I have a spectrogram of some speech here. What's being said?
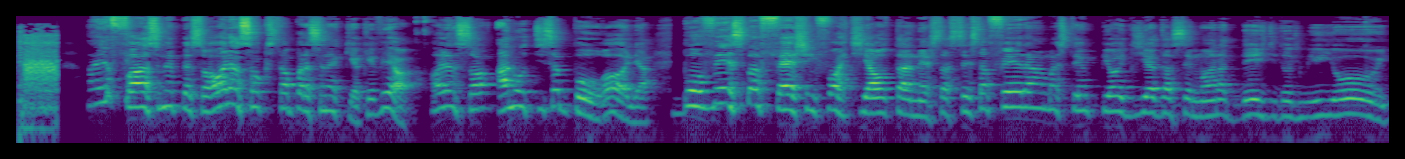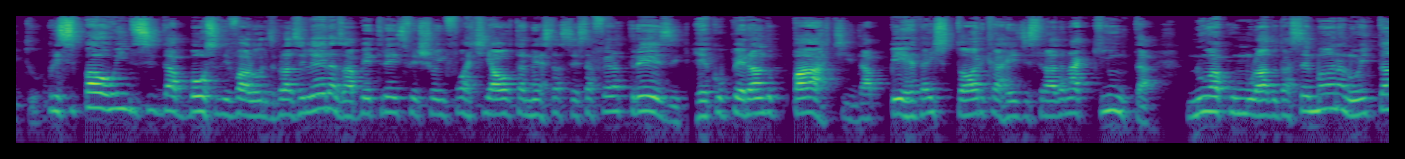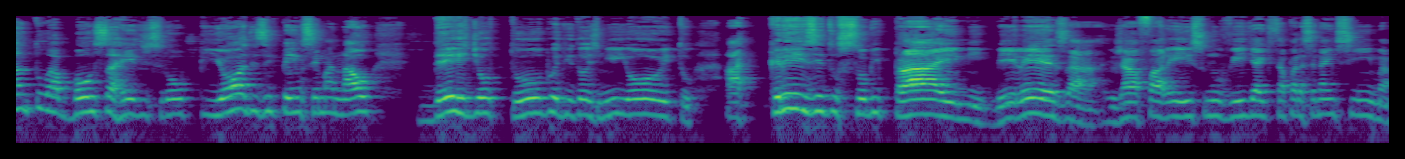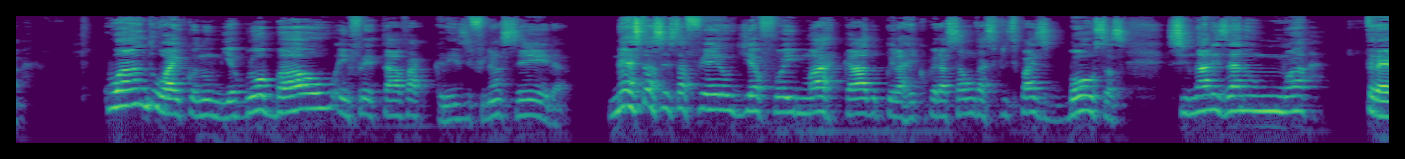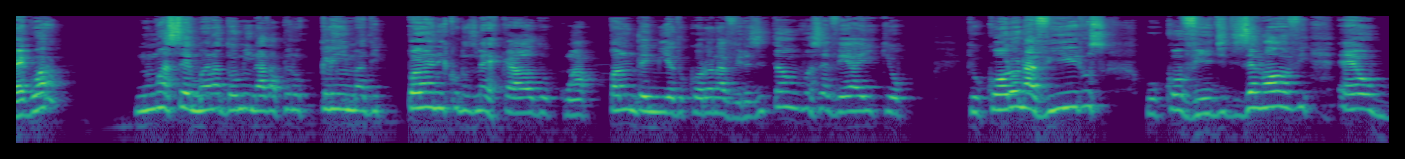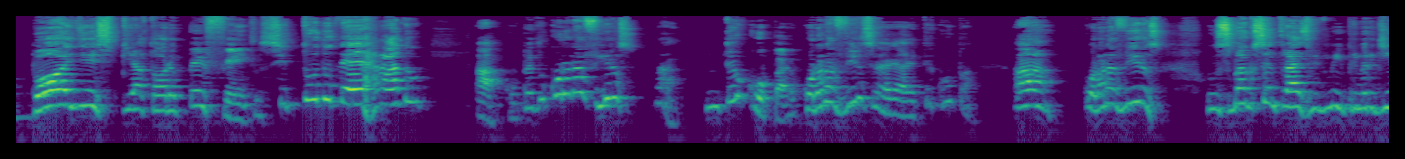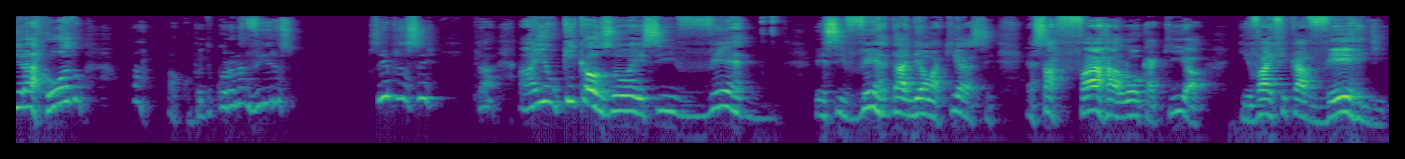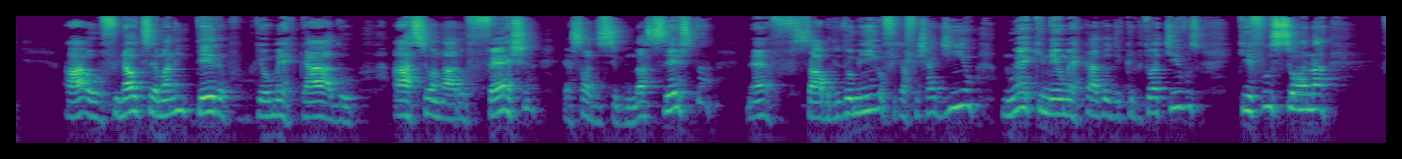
Aí é fácil, né, pessoal? Olha só o que está aparecendo aqui, ó. Quer ver, ó? Olha só a notícia boa, olha. Bovespa fecha em forte alta nesta sexta-feira, mas tem o pior dia da semana desde 2008. O principal índice da Bolsa de Valores brasileiras, a B3, fechou em forte alta nesta sexta-feira 13, recuperando parte da perda histórica registrada na quinta no acumulado da semana, no entanto, a bolsa registrou o pior desempenho semanal desde outubro de 2008. A crise do subprime, beleza? Eu já falei isso no vídeo aí que está aparecendo aí em cima. Quando a economia global enfrentava a crise financeira. Nesta sexta-feira, o dia foi marcado pela recuperação das principais bolsas, sinalizando uma trégua numa semana dominada pelo clima de pânico nos mercados com a pandemia do coronavírus. Então você vê aí que o, que o coronavírus, o Covid-19, é o bode expiatório perfeito. Se tudo der errado, a culpa é do coronavírus. Ah, não tenho culpa. O coronavírus é, tem culpa. Ah, coronavírus. Os bancos centrais imprimiram dinheiro a rodo a culpa é do coronavírus. Simples assim. Tá? Aí o que causou esse ver, esse verdalhão aqui, ó, essa farra louca aqui, ó, que vai ficar verde a, o final de semana inteiro, porque o mercado acionário fecha, é só de segunda a sexta, né? sábado e domingo fica fechadinho, não é que nem o mercado de criptoativos que funciona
